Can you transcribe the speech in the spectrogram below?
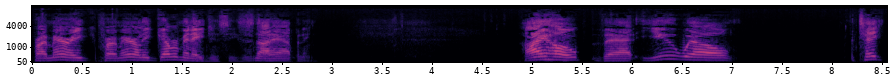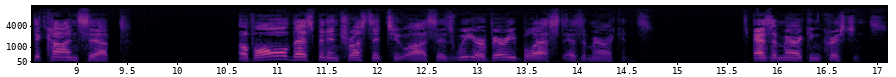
Primarily, primarily government agencies. It's not happening. I hope that you will take the concept of all that's been entrusted to us as we are very blessed as Americans, as American Christians.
